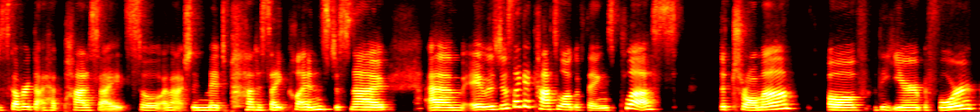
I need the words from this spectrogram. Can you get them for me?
Discovered that I had parasites. So I'm actually mid parasite cleanse just now. Um, it was just like a catalogue of things, plus the trauma of the year before.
